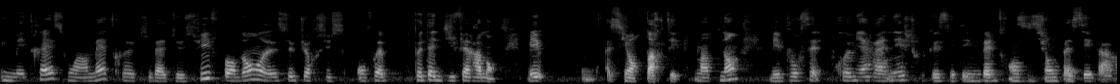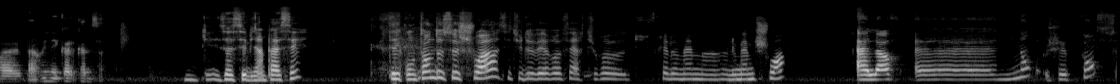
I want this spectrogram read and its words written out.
une maîtresse ou un maître qui va te suivre pendant ce cursus. On ferait peut-être différemment. Mais si on repartait maintenant. Mais pour cette première année, je trouve que c'était une belle transition de passer par, euh, par une école comme ça. Ok, ça s'est bien passé? Tu es contente de ce choix? Si tu devais refaire, tu, tu ferais le même, euh, le même choix? Alors, euh, non, je pense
